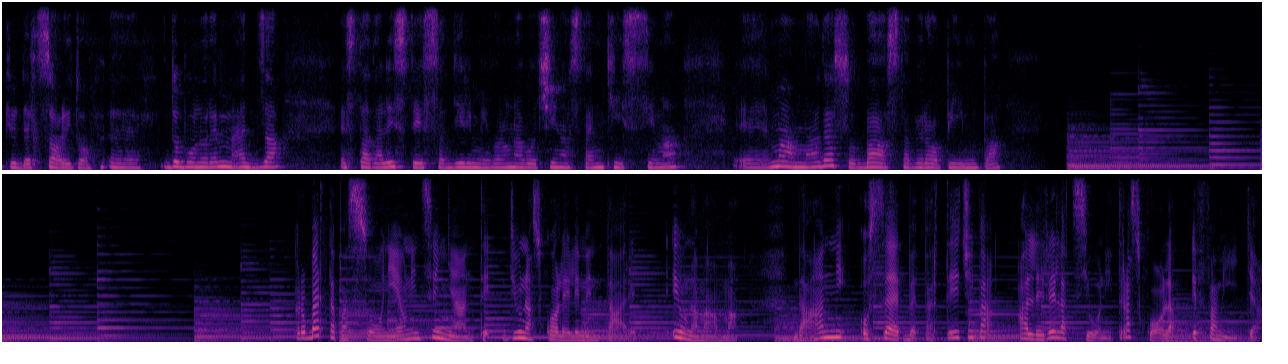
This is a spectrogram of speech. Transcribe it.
più del solito. Eh, dopo un'ora e mezza è stata lei stessa a dirmi con una vocina stanchissima, eh, mamma adesso basta però pimpa. Roberta Passoni è un'insegnante di una scuola elementare e una mamma. Da anni osserva e partecipa alle relazioni tra scuola e famiglia.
